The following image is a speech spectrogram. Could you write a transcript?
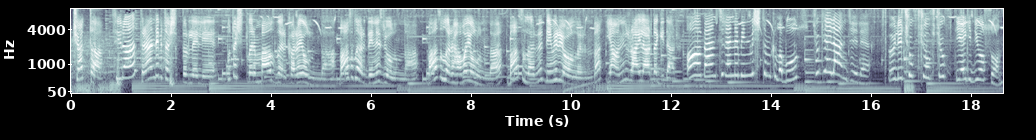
Uçak da. Tren? Tren de bir taşıttır Leli. Bu taşıtların bazıları karayolunda, bazıları deniz yolunda, bazıları hava yolunda, bazıları da demir yollarında yani raylarda gider. Aa ben trene binmiştim kılavuz. Çok eğlenceli. Böyle çuf çuf çuf diye gidiyorsun.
